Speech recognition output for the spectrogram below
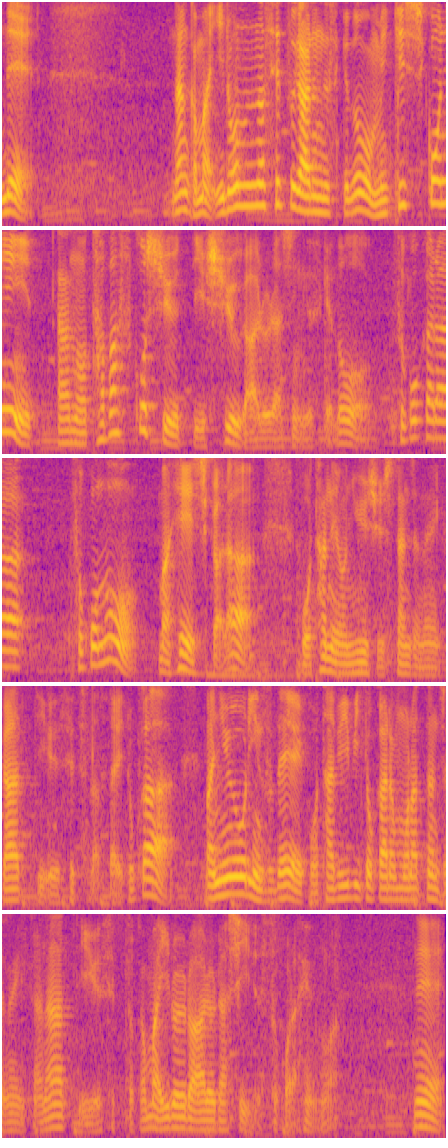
でなんかまあいろんな説があるんですけどメキシコにあのタバスコ州っていう州があるらしいんですけどそこからそこの、まあ、兵士からこう種を入手したんじゃないかっていう説だったりとか、まあ、ニューオーリンズでこう旅人からもらったんじゃないかなっていう説とかいろいろあるらしいですそこら辺は。で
